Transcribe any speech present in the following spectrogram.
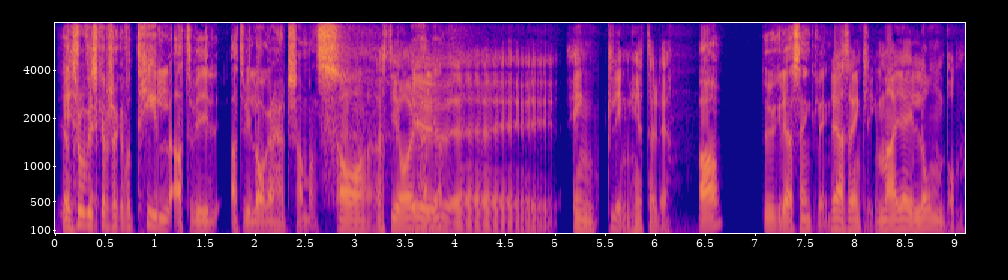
Jag Visst. tror vi ska försöka få till att vi, att vi lagar det här tillsammans. Ja, alltså jag är ju eh, enkling, heter det Ja, du är gräsänkling. Gräsänkling. Maja i London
